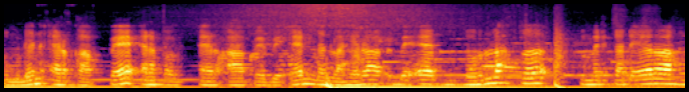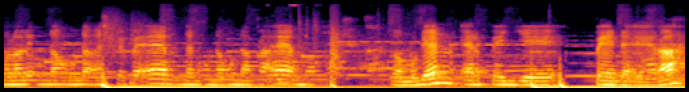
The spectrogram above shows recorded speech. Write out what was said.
kemudian RKP, RAPBN dan lahirnya APBN. Turunlah ke pemerintah daerah melalui Undang-Undang SPPN dan Undang-Undang KM. Kemudian RPJP daerah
